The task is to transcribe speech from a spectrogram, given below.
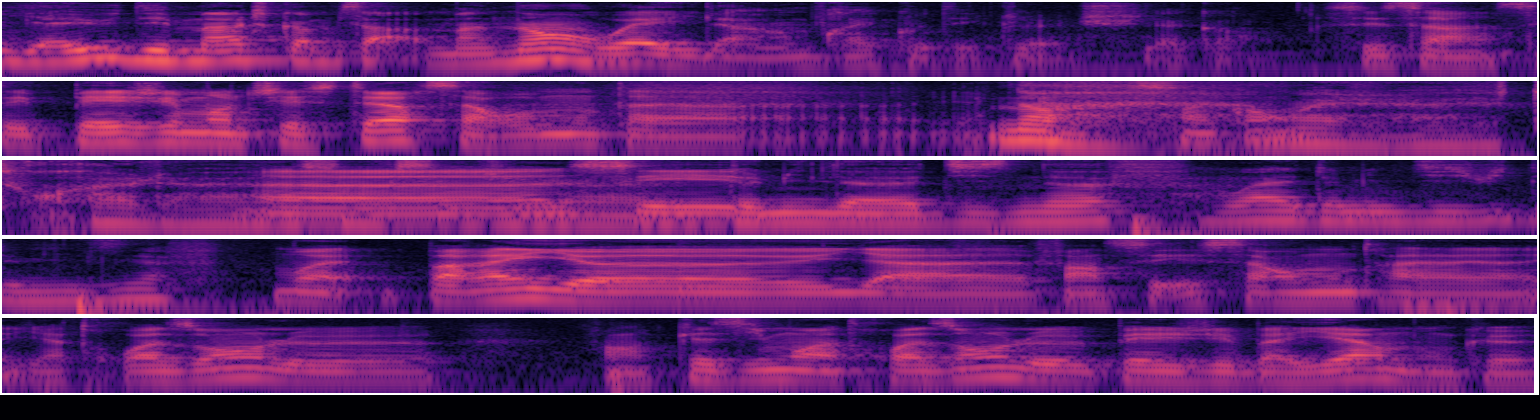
il y a eu des matchs comme ça. Maintenant, ouais, il a un vrai côté clutch, je suis d'accord. C'est ça, c'est PSG Manchester, ça remonte à Non. 5 ans. Ouais, je- Tourelle, Euh, c'est du, c'est- 2019. Ouais, 2018, 2019. Ouais, pareil, euh, il y a, enfin, ça remonte à il y a 3 ans, le, enfin, quasiment à 3 ans, le PSG Bayern. Donc euh,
